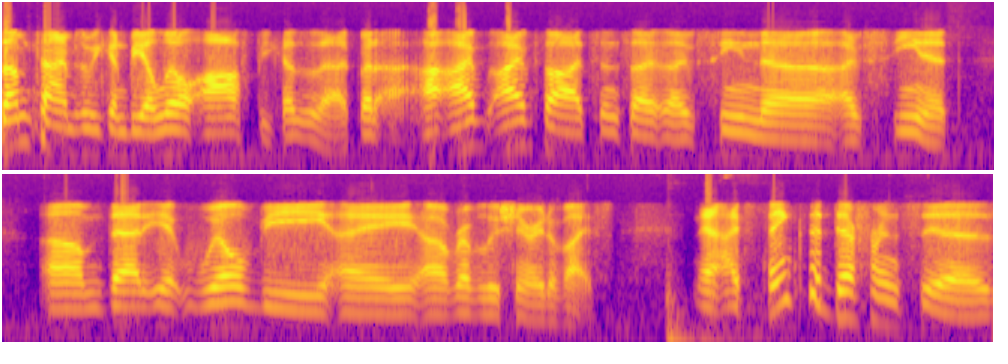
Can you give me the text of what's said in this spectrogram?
sometimes we can be a little off because of that. But I, I've I've thought since I, I've seen uh, I've seen it um, that it will be a, a revolutionary device. Now I think the difference is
